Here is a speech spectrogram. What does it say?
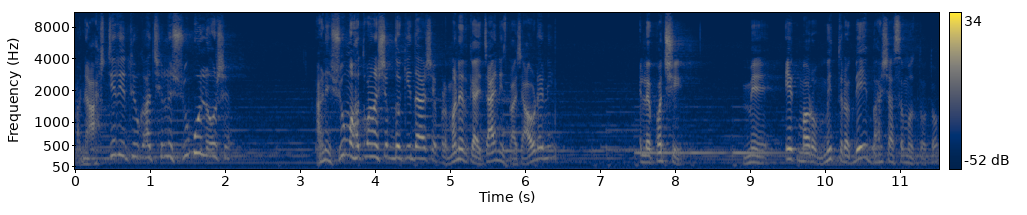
મને આશ્ચર્ય થયું કે આ છેલ્લે શું બોલ્યો હશે? આને શું મહત્વના શબ્દો કીધા હશે? પણ મને કાંઈ ચાઇનીઝ ભાષા આવડે નહીં. એટલે પછી મેં એક મારો મિત્ર બે ભાષા સમજતો હતો.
